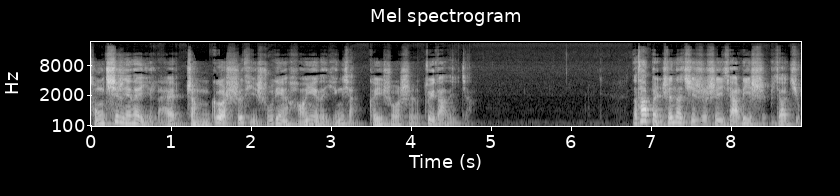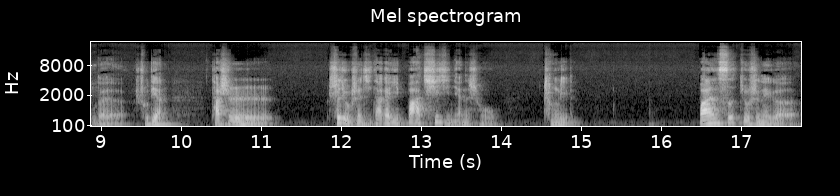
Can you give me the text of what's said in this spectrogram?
从七十年代以来整个实体书店行业的影响可以说是最大的一家。那它本身呢，其实是一家历史比较久的书店，它是十九世纪大概一八七几年的时候成立的。巴恩斯就是那个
